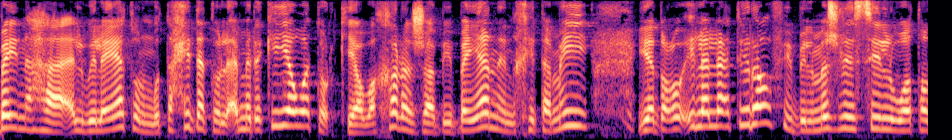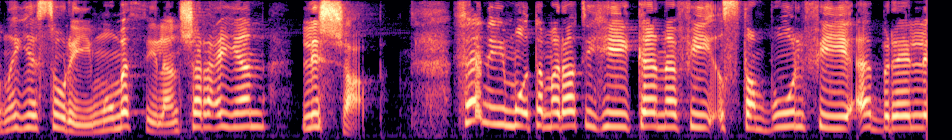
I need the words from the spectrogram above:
بينها الولايات المتحدة الأمريكية وتركيا. وخرج ببيان ختامي يدعو إلى الاعتراف بالمجلس الوطني السوري ممثلا شرعيا للشعب. ثاني مؤتمراته كان في إسطنبول في أبريل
